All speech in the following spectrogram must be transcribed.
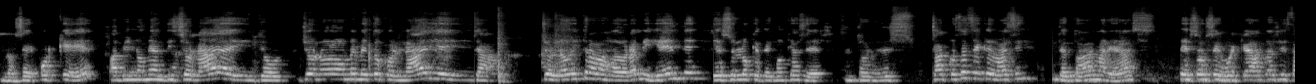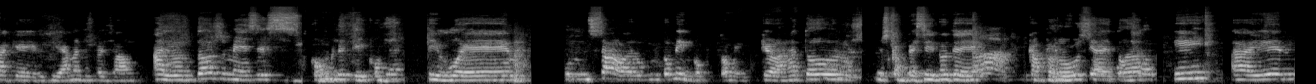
no sé por qué, a mí no me han dicho nada y yo, yo no me meto con nadie y ya, yo le doy trabajador a mi gente y eso es lo que tengo que hacer. Entonces, la cosa se quedó así. De todas maneras, eso se fue quedando así hasta que el día menos pensado. A los dos meses completicos, y fue un sábado, un domingo, domingo que bajan todos los, campesinos de Rusia, de todas. Y ahí en,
